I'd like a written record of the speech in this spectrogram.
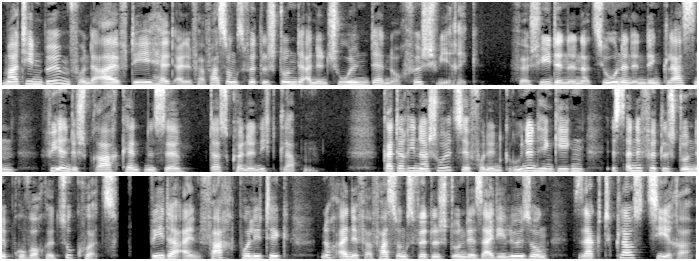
Martin Böhm von der AfD hält eine Verfassungsviertelstunde an den Schulen dennoch für schwierig. Verschiedene Nationen in den Klassen, fehlende Sprachkenntnisse, das könne nicht klappen. Katharina Schulze von den Grünen hingegen ist eine Viertelstunde pro Woche zu kurz. Weder ein Fachpolitik noch eine Verfassungsviertelstunde sei die Lösung, sagt Klaus Zierer,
